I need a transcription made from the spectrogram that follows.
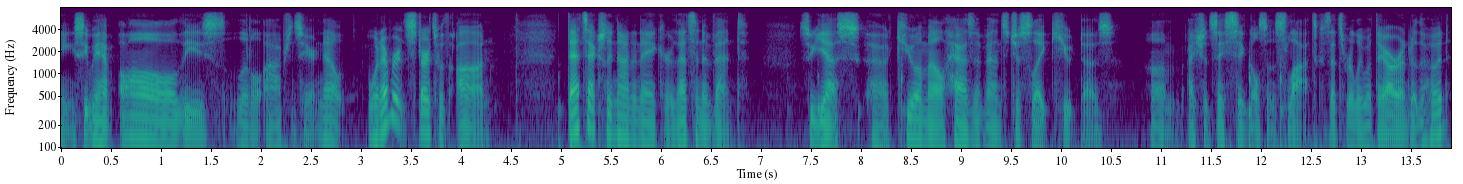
you can see we have all these little options here. Now, whenever it starts with on, that's actually not an anchor, that's an event. So yes, uh, QML has events just like Qt does. Um, I should say signals and slots because that's really what they are under the hood.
